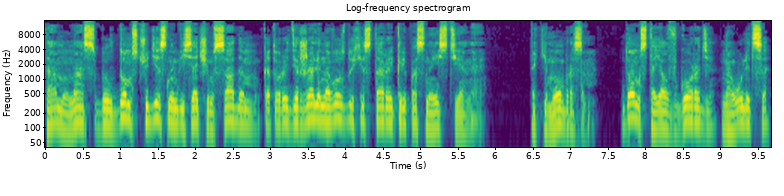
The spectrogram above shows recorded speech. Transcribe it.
Там у нас был дом с чудесным висячим садом, который держали на воздухе старые крепостные стены. Таким образом, дом стоял в городе, на улице,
